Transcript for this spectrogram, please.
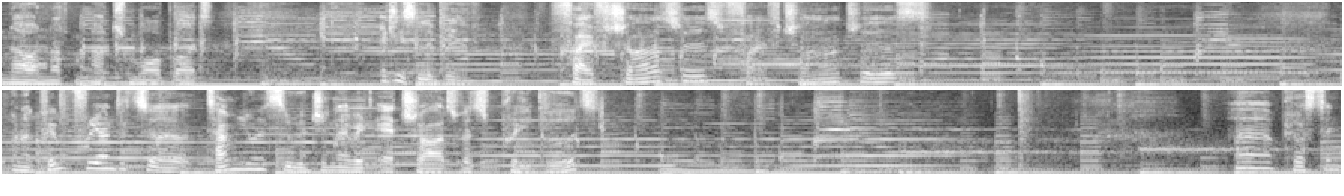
No, not much more, but at least a little bit. Five charges, five charges. On equip 300 uh, time units to regenerate air charge, that's pretty good. Uh, plus 10.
